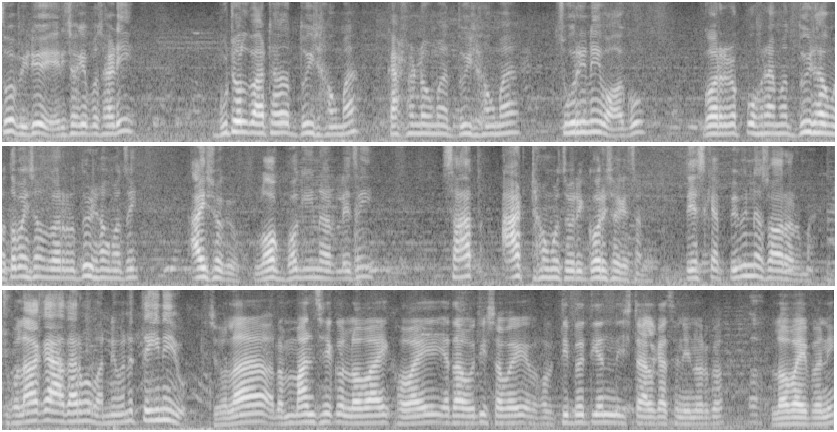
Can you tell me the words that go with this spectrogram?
त्यो भिडियो हेरिसके पछाडि बुटोलबाट दुई ठाउँमा काठमाडौँमा दुई ठाउँमा चोरी नै भएको गरेर पोखरामा दुई ठाउँमा तपाईँसँग गरेर दुई ठाउँमा चाहिँ आइसक्यो। लगभग यिनीहरूले चाहिँ सात आठ ठाउँमा चोरी गरिसकेछन् देशका विभिन्न सहरहरूमा। झोलाका आधारमा भन्ने भने त्यही नै हो। झोला र मान्छेको लवाई खवाई यताउति सबै अब तिब्बतियन स्टाइलका छन् यिनीहरूको। लवाई पनि।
